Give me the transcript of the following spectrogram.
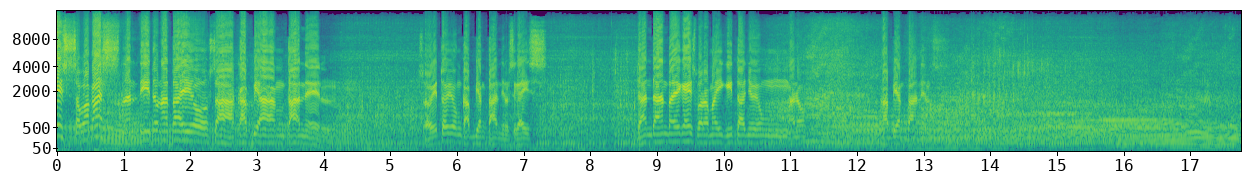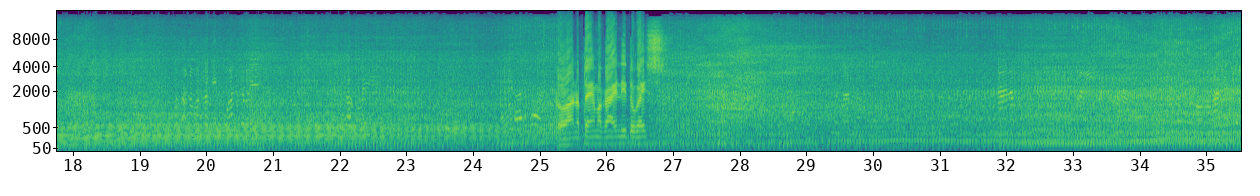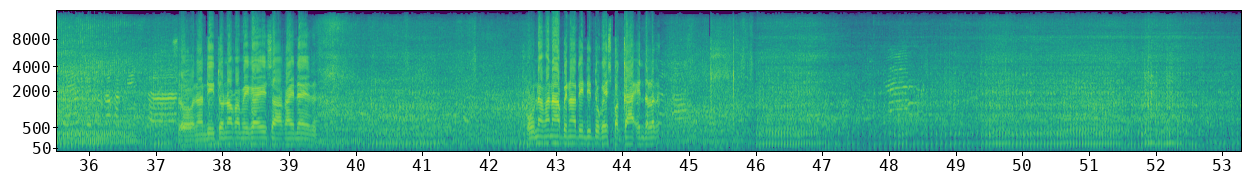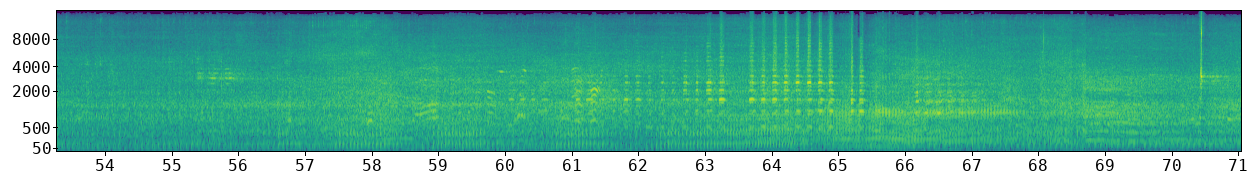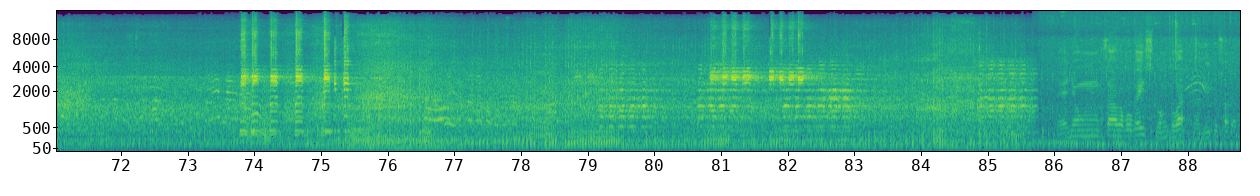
Guys, sa wakas, nandito na tayo sa Kabyang Tunnel. So ito yung Kabyang Tunnels guys. Dahan-dahan tayo guys para makikita nyo yung ano, Kabyang Tunnels. Wala may So hanap tayo makain dito guys. mga nito dito na kami sa So nandito na kami guys sa Kainel. Unang hanapin natin dito guys, pagkain talaga.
